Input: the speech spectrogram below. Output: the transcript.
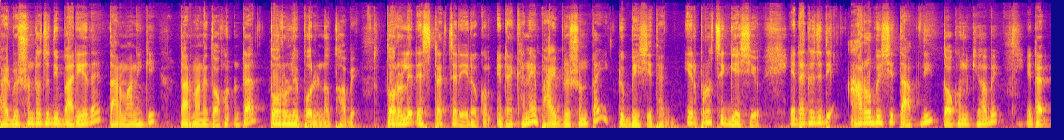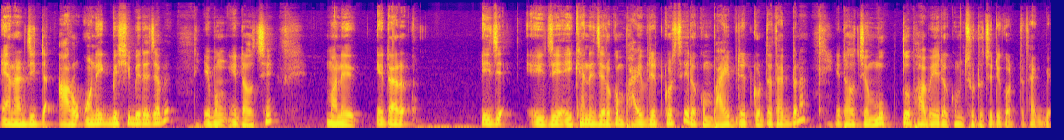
ভাইব্রেশনটা যদি বাড়িয়ে দেয়, তার মানে কি? তার মানে তখন এটা তরলে পরিণত হবে। তরলের স্ট্রাকচার এরকম। এটা এখানে ভাইব্রেশনটা একটু বেশি থাকবে। এরপর হচ্ছে গ্যাসীয়। এটাকে যদি আরও বেশি তাপ দিই, তখন কি হবে? এটার এনার্জিটা আরও অনেক বেশি বেড়ে যাবে এবং এটা হচ্ছে মানে এটার এই যে এই যে এখানে যেরকম ভাইব্রেট করছে, এরকম ভাইব্রেট করতে থাকবে না। এটা হচ্ছে মুক্তভাবে এরকম ছোটোছুটি করতে থাকবে।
